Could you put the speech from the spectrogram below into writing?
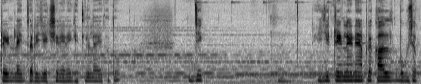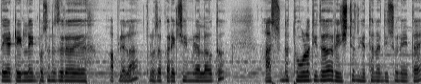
ट्रेंड लाईनचा रिजेक्शन याने घेतलेला आहे का तो. जे ही जी ट्रेंड लाईन आहे आपल्या काल बघू शकता या ट्रेंड लाईनपासूनच जर आपल्याला थोडंसं करेक्शन मिळालं होतं. आजसुद्धा थोडं तिथं रेजिस्टन्स घेताना दिसून येत आहे.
